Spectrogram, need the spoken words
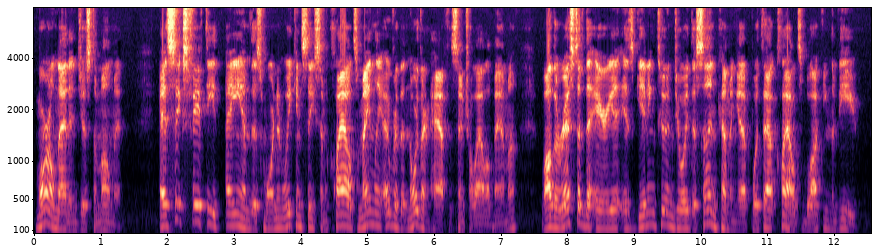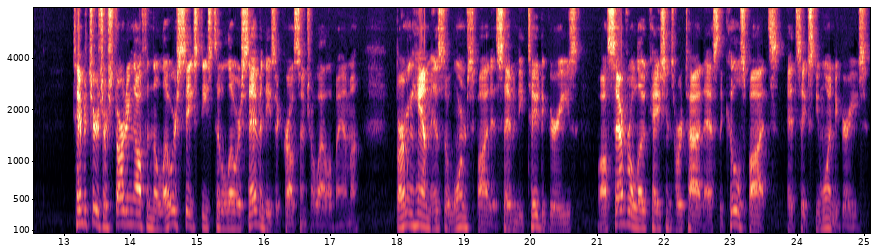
More on that in just a moment. At 6.50 a.m. this morning, we can see some clouds mainly over the northern half of central Alabama, while the rest of the area is getting to enjoy the sun coming up without clouds blocking the view. Temperatures are starting off in the lower 60s to the lower 70s across central Alabama. Birmingham is the warm spot at 72 degrees, while several locations were tied as the cool spots at 61 degrees.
